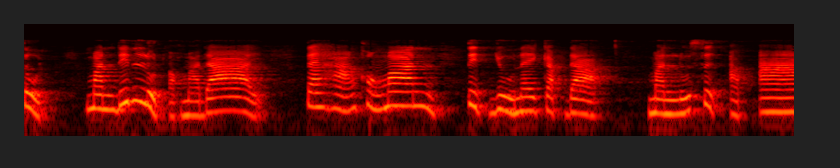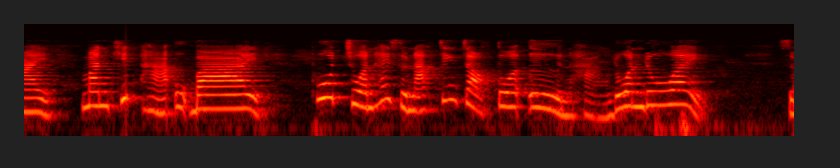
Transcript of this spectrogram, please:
สุดมันดิ้นหลุดออกมาได้ แต่หางของมันติดอยู่ในกับดัก มันรู้สึกอับอาย มันคิดหาอุบาย พูดชวนให้สุนัขจิ้งจอกตัวอื่นหางด้วนด้วย สุ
